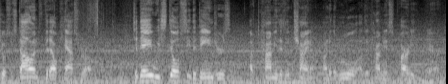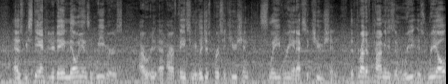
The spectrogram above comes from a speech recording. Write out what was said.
Joseph Stalin, Fidel Castro. Today, we still see the dangers of communism in China under the rule of the Communist Party there. As we stand here today, millions of Uyghurs are, are facing religious persecution, slavery, and execution. The threat of communism re is real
